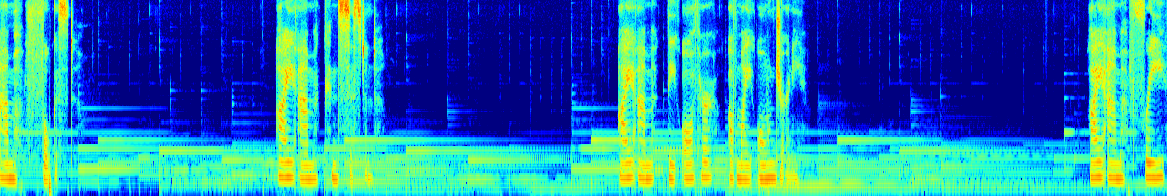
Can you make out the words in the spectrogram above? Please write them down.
am focused. I am consistent. I am the author of my own journey. I am free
